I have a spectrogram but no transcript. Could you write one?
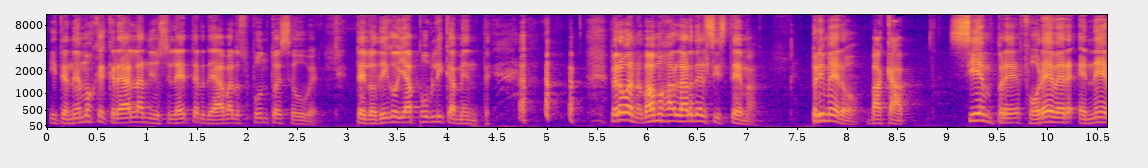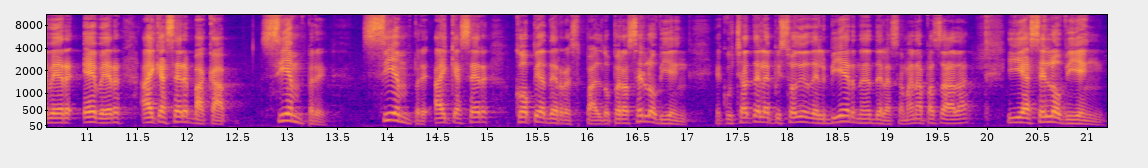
y tenemos que crear la newsletter de avalos.sv. Te lo digo ya públicamente. Pero bueno, vamos a hablar del sistema. Primero, backup. Siempre, forever and ever, ever, hay que hacer backup. Siempre. Siempre hay que hacer copias de respaldo, pero hacerlo bien. Escuchate el episodio del viernes de la semana pasada y hacerlo bien.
